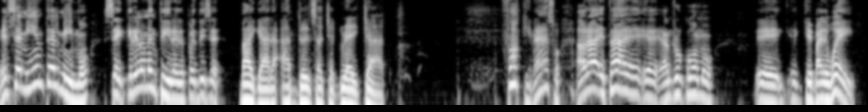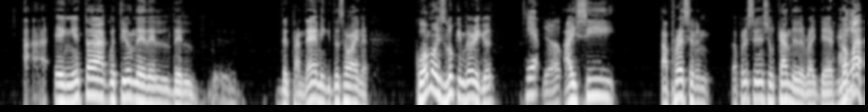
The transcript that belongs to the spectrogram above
Él se miente él mismo, se cree la mentira y después dice, by God, I'm doing such a great job. Fucking asshole. Ahora está eh, eh, Andrew Cuomo, eh, que, by the way, en esta cuestión de, del, del, eh, del pandemic y toda esa vaina, Cuomo is looking very good. Yep. Yep. I see a president, a presidential candidate right there. No para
